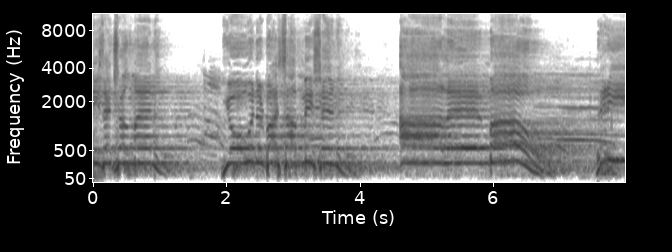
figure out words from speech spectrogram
Ladies and gentlemen, your winner by submission, Alemão Rio.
